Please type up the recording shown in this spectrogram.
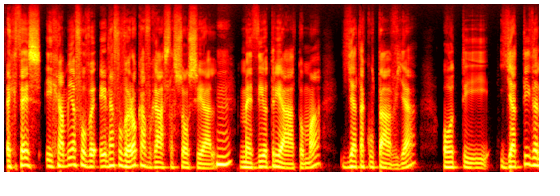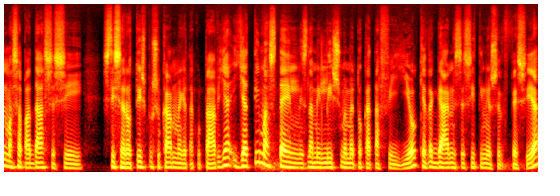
εχθές είχα μια φοβε- ένα φοβερό καυγά στα social Μμ. με δύο-τρία άτομα για τα κουτάβια ότι γιατί δεν μας απαντάς εσύ στις ερωτήσεις που σου κάνουμε για τα κουτάβια, γιατί μας στέλνεις να μιλήσουμε με το καταφύγιο και δεν κάνεις εσύ την υιοθεσία,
